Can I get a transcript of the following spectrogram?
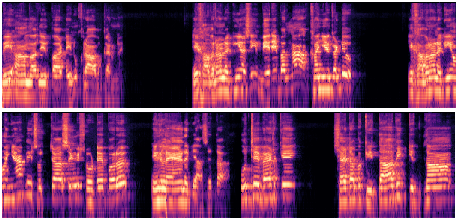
ਵੀ ਆਮ ਆਦਮੀ ਪਾਰਟੀ ਨੂੰ ਖਰਾਬ ਕਰਨਾ ਇਹ ਖਬਰਾਂ ਲੱਗੀਆਂ ਸੀ, ਮੇਰੇ ਵੱਲ ਨਾ ਅੱਖਾਂ ਜੀਆਂ ਕੱਢਿਓ। ਇਹ ਖਬਰਾਂ ਲੱਗੀਆਂ ਹੋਈਆਂ ਵੀ ਸੁੱਚਾ ਸਿੰਘ ਛੋਟੇਪੁਰ ਇੰਗਲੈਂਡ ਗਿਆ ਸਿੱਧਾ। ਉੱਥੇ ਬੈਠ ਕੇ ਸੈਟਅਪ ਕੀਤਾ ਵੀ ਕਿੱਦਾਂ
